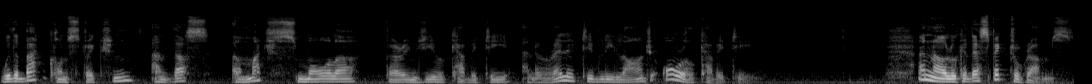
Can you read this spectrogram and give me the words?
with a back constriction and thus a much smaller pharyngeal cavity and a relatively large oral cavity. And now look at their spectrograms.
